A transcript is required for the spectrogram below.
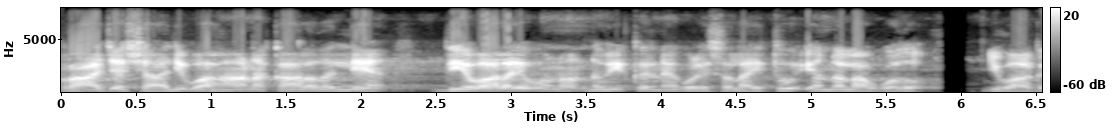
ರಾಜ ಶಾಲಿವಾಹನ ಕಾಲದಲ್ಲಿ ದೇವಾಲಯವನ್ನು ನವೀಕರಣಗೊಳಿಸಲಾಯಿತು ಎನ್ನಲಾಗುವುದು. ಇವಾಗ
